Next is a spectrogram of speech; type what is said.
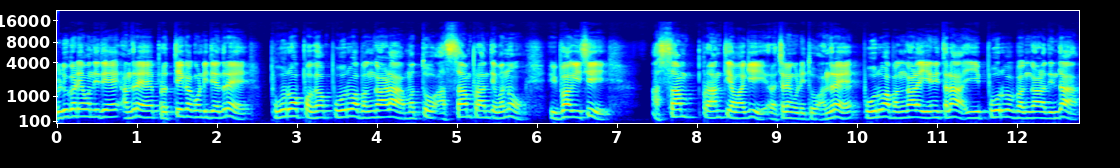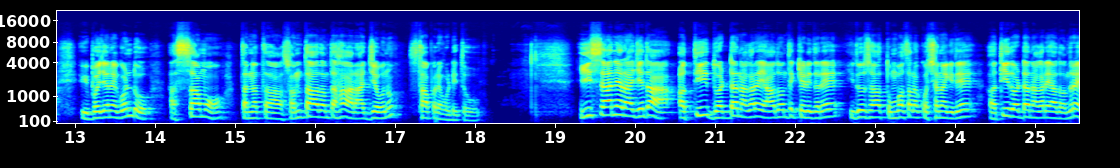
ಬಿಡುಗಡೆ ಹೊಂದಿದೆ ಅಂದರೆ ಪ್ರತ್ಯೇಕಗೊಂಡಿದೆ ಅಂದರೆ ಪೂರ್ವ ಪಗ, ಪೂರ್ವ ಬಂಗಾಳ ಮತ್ತು ಅಸ್ಸಾಂ ಪ್ರಾಂತ್ಯವನ್ನು ವಿಭಾಗಿಸಿ ಅಸ್ಸಾಂ ಪ್ರಾಂತ್ಯವಾಗಿ ರಚನೆಗೊಂಡಿತು ಅಂದರೆ ಪೂರ್ವ ಬಂಗಾಳ ಏನಿತ್ತಲ್ಲ, ಈ ಪೂರ್ವ ಬಂಗಾಳದಿಂದ ವಿಭಜನೆಗೊಂಡು ಅಸ್ಸಾಮು ತನ್ನ ತ ಸ್ವಂತ ಆದಂತಹ ರಾಜ್ಯವನ್ನು ಸ್ಥಾಪನೆಗೊಂಡಿತು ಈಶಾನ್ಯ ರಾಜ್ಯದ ಅತಿ ದೊಡ್ಡ ನಗರ ಯಾವುದು ಅಂತ ಕೇಳಿದರೆ, ಇದು ಸಹ ತುಂಬ ಸಲ ಕ್ವಶನ್ ಆಗಿದೆ. ಅತಿ ದೊಡ್ಡ ನಗರ ಯಾವುದು ಅಂದರೆ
